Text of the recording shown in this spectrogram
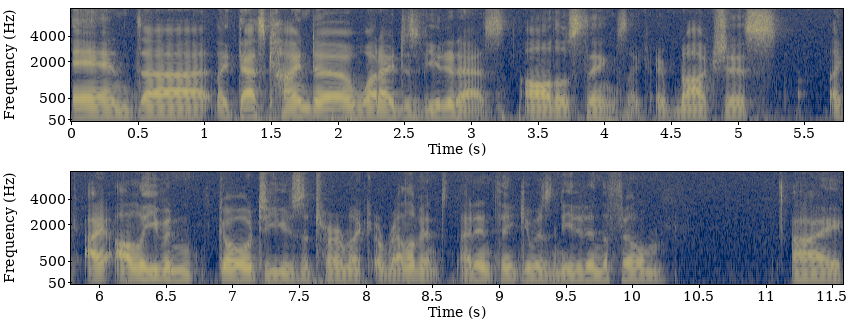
and uh, like that's kind of what I just viewed it as. All those things, like obnoxious. Like I, I'll even go to use the term like irrelevant. I didn't think it was needed in the film. I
